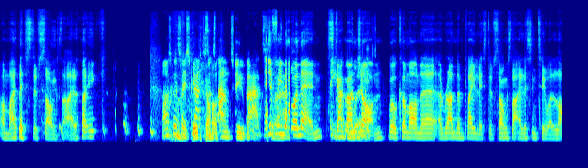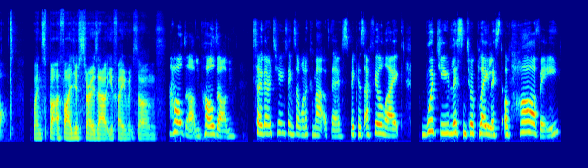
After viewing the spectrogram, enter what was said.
on my list of songs that I like. I was going to say, Scat Good doesn't God. sound too bad. so, Every uh, now and then, think you've got Scatman. John will come on a, a random playlist of songs that I listen to a lot when Spotify just throws out your favourite songs. Hold on, hold on. So there are two things I want to come out of this because I feel like would you listen to a playlist of Harvey,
